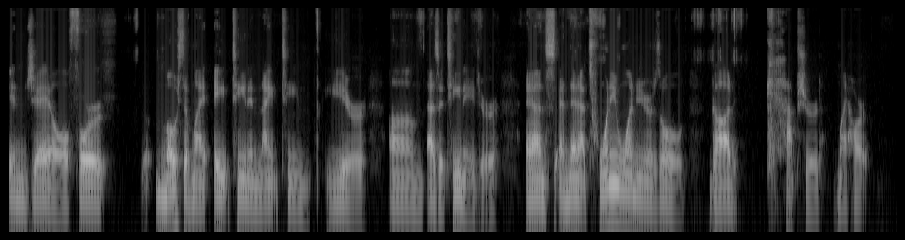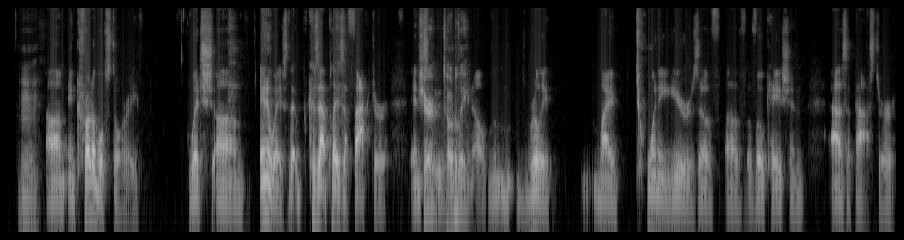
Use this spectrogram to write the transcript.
in jail for most of my 18 and 19th year um, as a teenager, and and then at 21 years old, God captured my heart. Mm. Um, incredible story, which, um, anyways, because that, that, plays a factor into sure, totally, you know, really my 20 years of, of vocation as a pastor.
